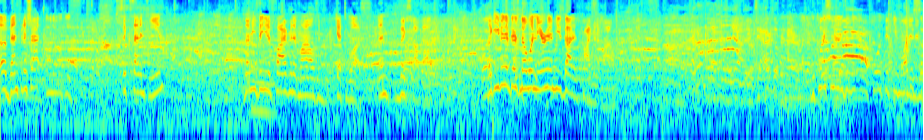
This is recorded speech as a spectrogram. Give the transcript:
uh, Ben finish at? You know what this? Six seventeen. That means they need a five minute mile to get to us, and Vic's got that. Like even if there's no one near him, he's got a five minute mile. The question is if he has a 451 in him to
